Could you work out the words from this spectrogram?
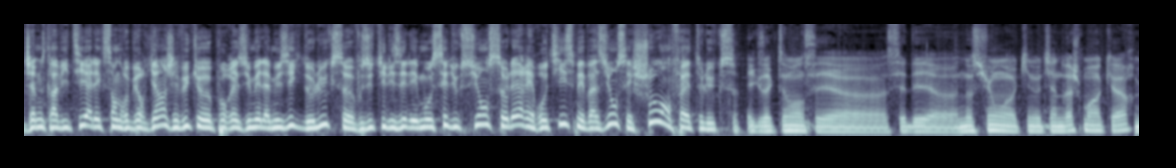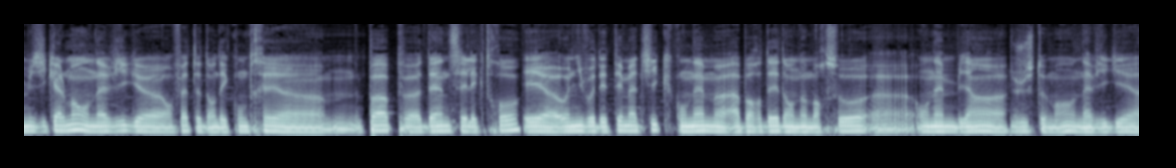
James Gravity, Alexandre Burguin, j'ai vu que pour résumer la musique de luxe, vous utilisez les mots séduction, solaire, érotisme, évasion. C'est chaud en fait, luxe. Exactement, c'est euh, des euh, notions euh, qui nous tiennent vachement à cœur. Musicalement, on navigue euh, en fait dans des contrées pop, dance, électro, et au niveau des thématiques qu'on aime aborder dans nos morceaux, on aime bien justement naviguer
